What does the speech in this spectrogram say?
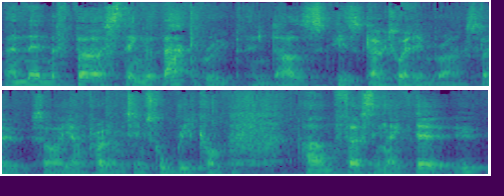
And then the first thing that that group then does is go to Edinburgh. So, so our young programming team is called Recon. Um, first thing they do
